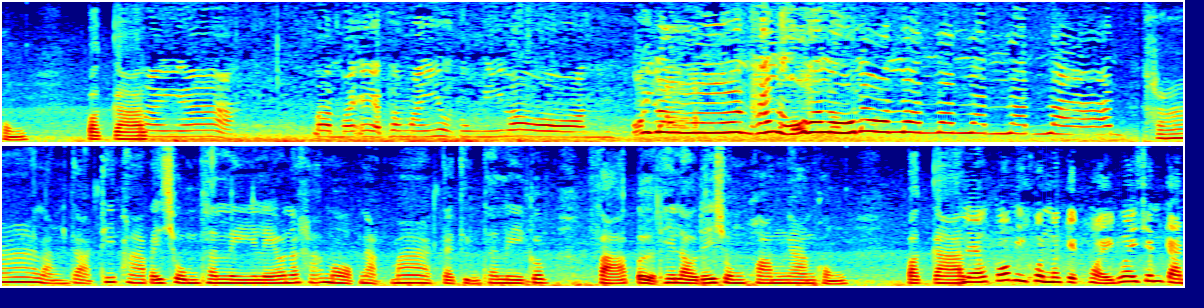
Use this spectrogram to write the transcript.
ของ ปะกาทำไมอะหลอนมาแอบทำไมอยู่ตรงนี้หลอนโอ้ยหลอนฮัลโหลฮัลโหลหลอนหลอนหลอนหลอนหลอนหลอนค่ะหลังจากที่พาไปชมทะเลแล้วนะคะ หมอกหนักมาก แต่ถึงทะเลก็ฟ้าเปิดให้เราได้ชมความงามของปะกา แล้วก็มีคนมาเก็บหอยด้วยเช่นกัน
